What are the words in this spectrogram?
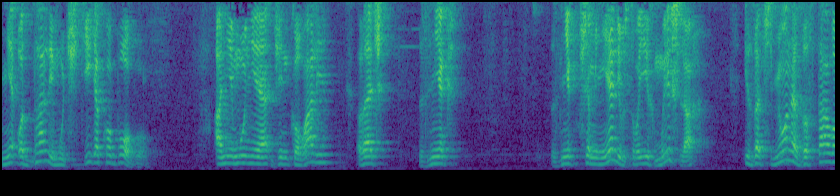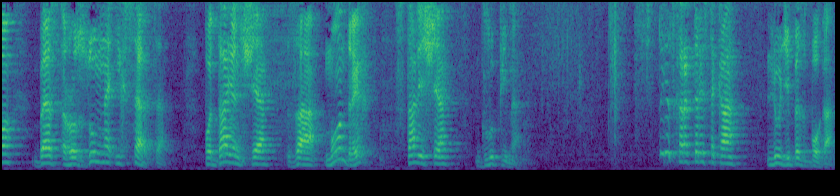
nie oddali Mu czci jako Bogu, ani Mu nie dziękowali, lecz zniek, zniekczemnieli w swoich myślach i zaćmione zostało bezrozumne ich serce. Podając się za mądrych, stali się głupimi. To jest charakterystyka ludzi bez Boga.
